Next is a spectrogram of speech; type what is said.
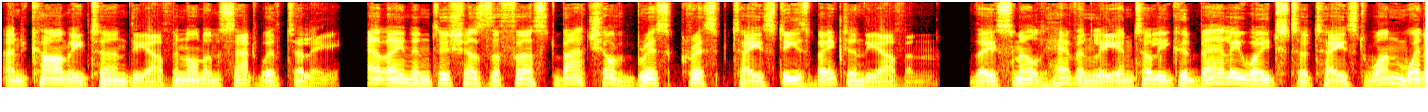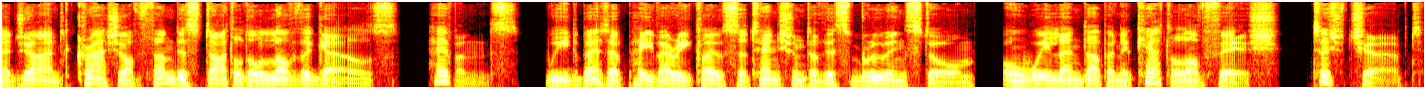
and calmly turned the oven on and sat with Tilly, Elaine and Tish as the first batch of brisk crisp tasties baked in the oven. They smelled heavenly until he could barely wait to taste one when a giant crash of thunder startled all of the girls. Heavens, we'd better pay very close attention to this brewing storm, or we'll end up in a kettle of fish. Tish chirped.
